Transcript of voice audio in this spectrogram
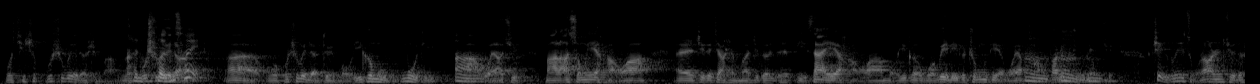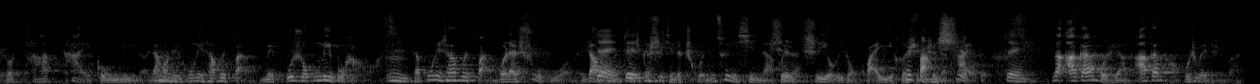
我其实不是为了什么，我很纯粹，啊，我不是为了对某一个目目的啊，我要去马拉松也好啊，呃，这个叫什么这个比赛也好啊，某一个我为了一个终点，我要跑到这个终点去，这个东西总让人觉得说它太功利了，然后这个功利它会反没不是说功利不好，嗯，但功利它会反过来束缚我们，让我们对这个事情的纯粹性呢会持有一种怀疑和审慎的态度。对，那阿甘不是这样的，阿甘跑不是为了什么？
